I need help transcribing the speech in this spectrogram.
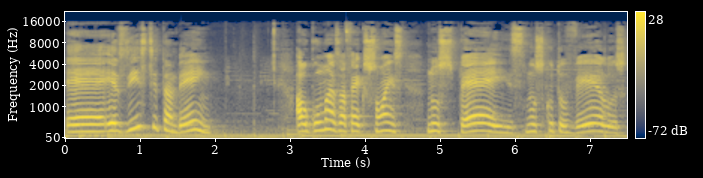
É, existe também algumas afecções nos pés, nos cotovelos,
